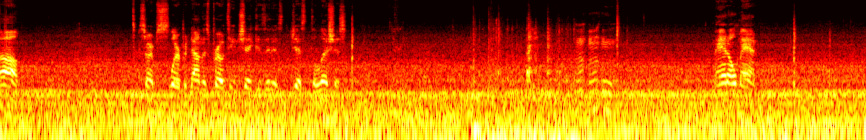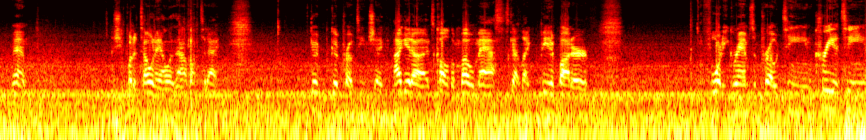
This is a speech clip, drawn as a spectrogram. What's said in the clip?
Um, sorry, I'm slurping down this protein shake because it is just delicious. Mm-mm-mm. Man, oh man, man, she put a toenail in that one today. Good, good protein shake. I get a. It's called a Mo Mass. It's got like peanut butter, 40 grams of protein, creatine.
